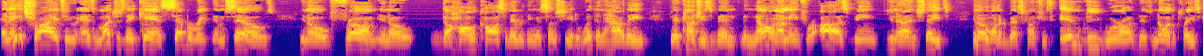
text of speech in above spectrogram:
and they try to, as much as they can, separate themselves, you know, from you know the Holocaust and everything associated with it, and how they their country's been been known. I mean, for us being United States, you know, one of the best countries in the world. There's no other place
